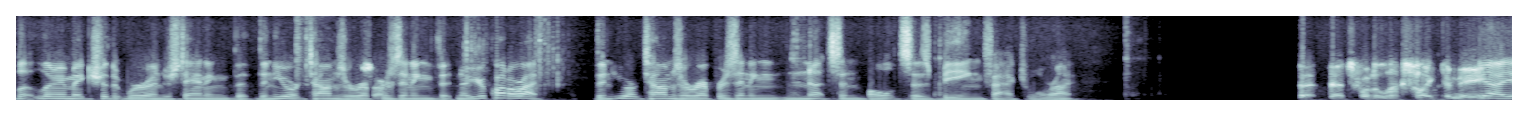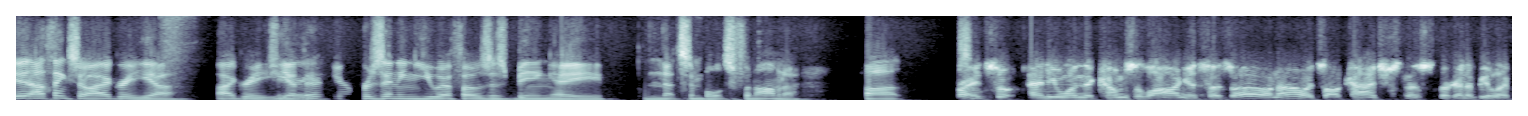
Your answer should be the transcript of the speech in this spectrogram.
let, let me make sure that we're understanding that the New York Times are representing that. No, you're quite all right. The New York Times are representing nuts and bolts as being factual, right? That, that's what it looks like to me. Yeah, yeah, I think so. I agree. Yeah, I agree. Yeah, they're, they're presenting UFOs as being a nuts and bolts phenomena. Uh, Right. So anyone that comes along and says, "Oh no, it's all consciousness," they're going to be like,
